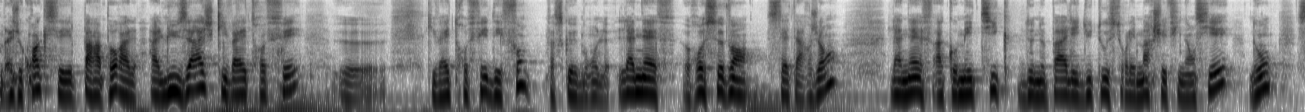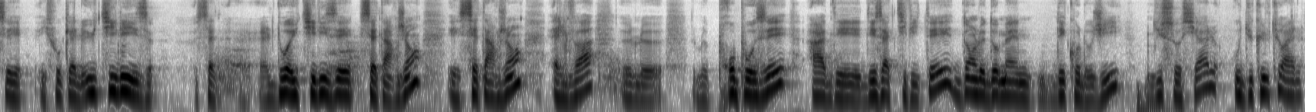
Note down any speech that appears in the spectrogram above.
Ben, Je crois que c'est par rapport à, l'usage qui va être fait. Euh, qui va être fait des fonds. Parce que bon, la nef recevant cet argent, la nef a comme éthique de ne pas aller du tout sur les marchés financiers. Donc, il faut qu'elle utilise elle doit utiliser cet argent et cet argent, elle va euh, le, proposer à des, activités dans le domaine d'écologie, du social ou du culturel.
